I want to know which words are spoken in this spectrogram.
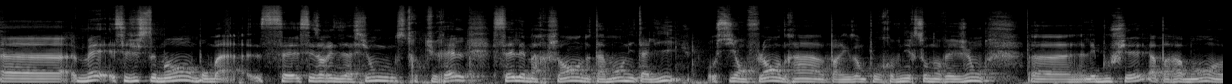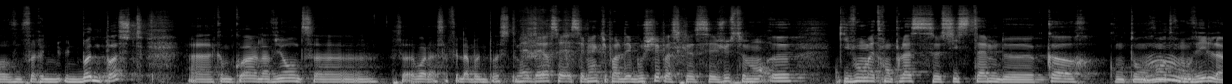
euh, mais c'est justement, bon, bah, ces organisations structurelles, c'est les marchands, notamment en Italie, aussi en Flandre, hein, par exemple, pour revenir sur nos régions, euh, les bouchers, apparemment, euh, vont faire une, bonne poste, comme quoi la viande, ça, voilà, ça fait de la bonne poste. Mais d'ailleurs, c'est bien que tu parles des bouchers parce que c'est justement eux qui vont mettre en place ce système de corps quand on rentre en ah. ville.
